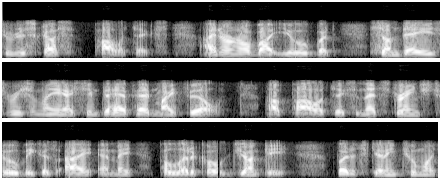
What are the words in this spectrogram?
to discuss politics. I don't know about you, but some days recently I seem to have had my fill of politics, and that's strange too because I am a political junkie. But it's getting too much,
